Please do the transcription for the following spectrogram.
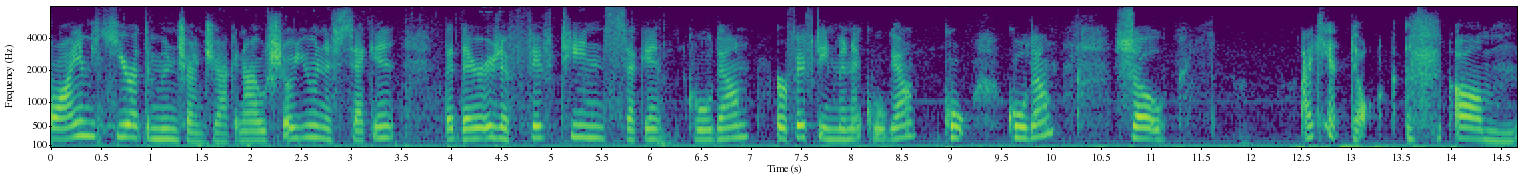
So I am here at the Moonshine Shack, and I will show you in a second that there is a 15 second cooldown or 15 minute cooldown cool cooldown. So I can't talk. um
